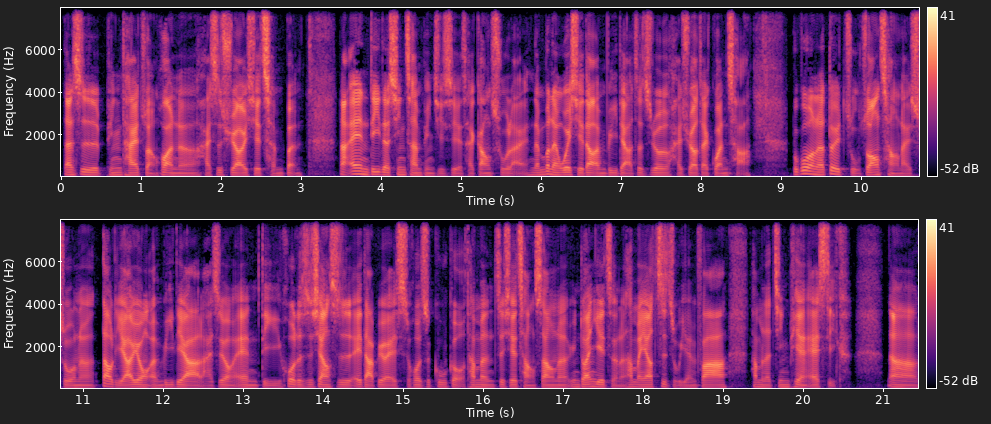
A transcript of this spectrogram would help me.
但是平台转换呢，还是需要一些成本。那 AMD 的新产品其实也才刚出来，能不能威胁到 NVIDIA，这就还需要再观察。不过呢，对组装厂来说呢，到底要用 NVIDIA 还是用 AMD，或者是像是 AWS 或是 Google，他们这些厂商呢，云端业者呢，他们要自主研发他们的晶片 ASIC，那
